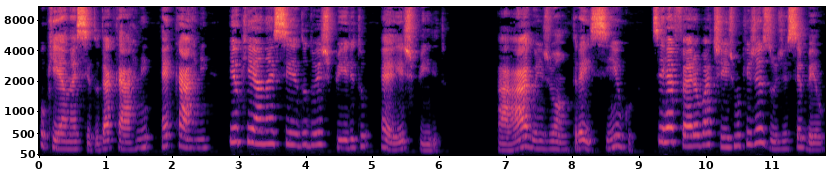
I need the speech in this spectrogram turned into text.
O que é nascido da carne é carne, e o que é nascido do espírito é espírito. A água em João 3, 5 se refere ao batismo que Jesus recebeu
